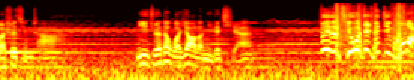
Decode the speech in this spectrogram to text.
我是警察，你觉得我要了你的钱，对得起我这身警服吗？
